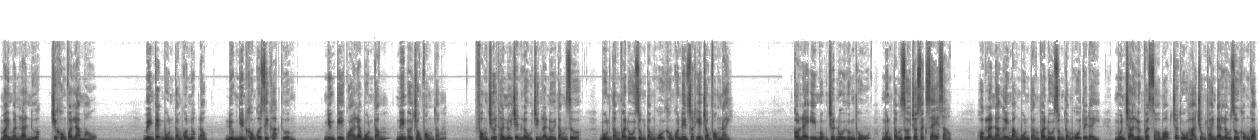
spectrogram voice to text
May mắn là nước, chứ không phải là máu. Bên cạnh bồn tắm có nước đọng, đương nhiên không có gì khác thường nhưng kỳ quái là bồn tắm, nên ở trong phòng tắm. Phòng chữ thần ở trên lầu chính là nơi tắm rửa. Bồn tắm và đồ dùng tắm gội không có nên xuất hiện trong phòng này. Có lẽ ỉ mộng trượt nổi hứng thú, muốn tắm rửa cho sạch sẽ sao? Hoặc là nàng ấy mang bồn tắm và đồ dùng tắm gội tới đây, muốn trả lưng và sò bóp cho thủ hạ trung thành đã lâu rồi không gặp.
